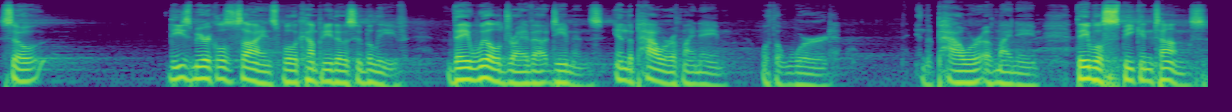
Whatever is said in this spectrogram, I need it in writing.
So, these miracles signs will accompany those who believe. They will drive out demons in the power of my name with a word. In the power of my name. They will speak in tongues.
